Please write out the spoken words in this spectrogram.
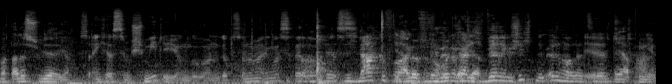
Das macht alles schwieriger. Ist eigentlich aus dem Schmiedejungen geworden. Gab es da noch mal irgendwas Da hab ich jetzt nicht Die haben nachgefragt. wir wird wahrscheinlich wirre Geschichten im Irrenhaus Ja, erzählen. Ja. total. Ja.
